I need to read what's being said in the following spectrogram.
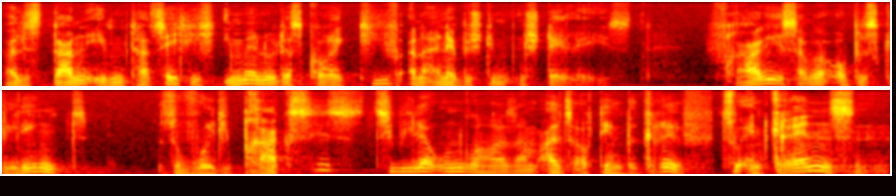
weil es dann eben tatsächlich immer nur das Korrektiv an einer bestimmten Stelle ist. Die Frage ist aber, ob es gelingt, sowohl die Praxis ziviler Ungehorsam als auch den Begriff zu entgrenzen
